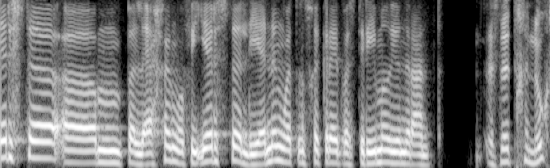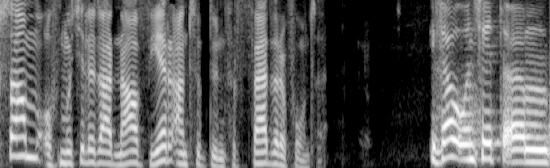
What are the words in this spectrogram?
eerste ehm um, belegging of die eerste lening wat ons gekry het was 3 miljoen rand. Is dit genoegsaam of moet julle daarna weer aansoek doen vir verdere fondse? Wel ons het ehm um,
